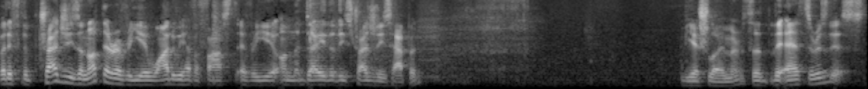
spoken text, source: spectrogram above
But if the tragedies are not there every year, why do we have a fast every year on the day that these tragedies happen? So the answer is this:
